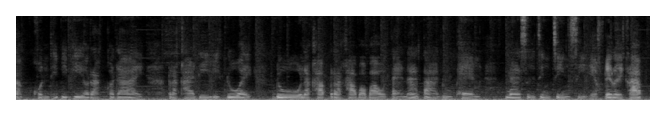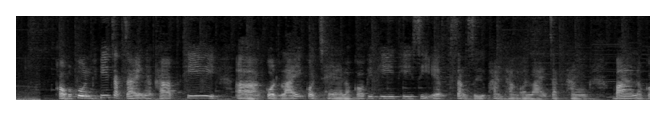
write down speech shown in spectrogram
กับคนที่พี่ๆรักก็ได้ ราคาดีอีกด้วย ดูนะครับ ราคาเบาๆ แต่หน้าตาดูแพง น่าซื้อจริง ๆ CF ได้เลยครับ ขอบพระคุณพี่ๆจากใจนะครับที่กดไลค์กดแชร์ แล้วก็พี่ๆที่ CF สั่งซื้อผ่านทางออนไลน์จากทาง บ้านแล้วก็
